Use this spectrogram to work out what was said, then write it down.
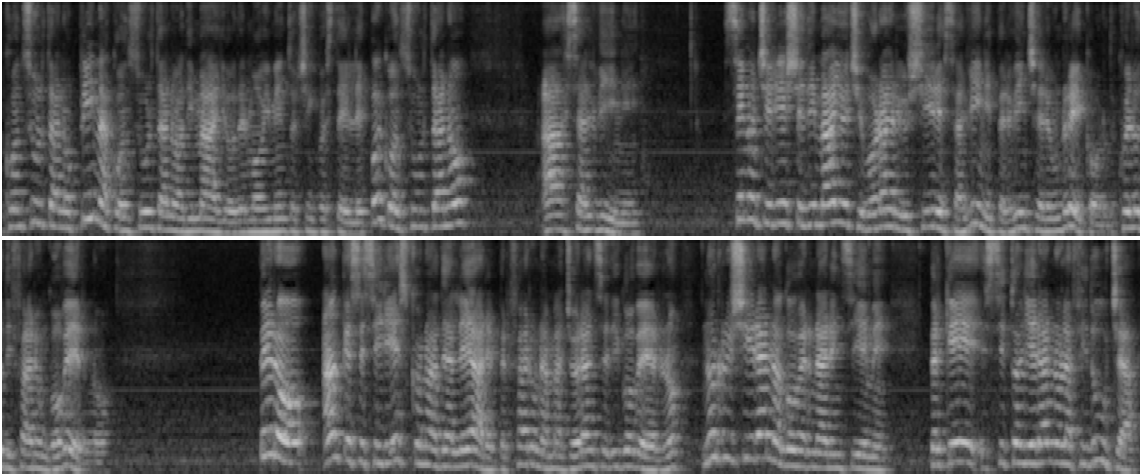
consultano prima consultano a di maio del movimento 5 stelle poi consultano a salvini. Se non ci riesce di maio ci vorrà riuscire salvini per vincere un record quello di fare un governo però anche se si riescono ad alleare per fare una maggioranza di governo non riusciranno a governare insieme perché si toglieranno la fiducia.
